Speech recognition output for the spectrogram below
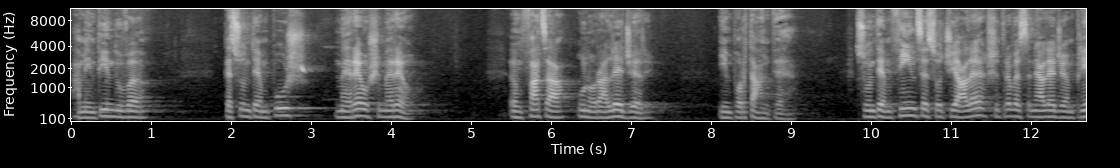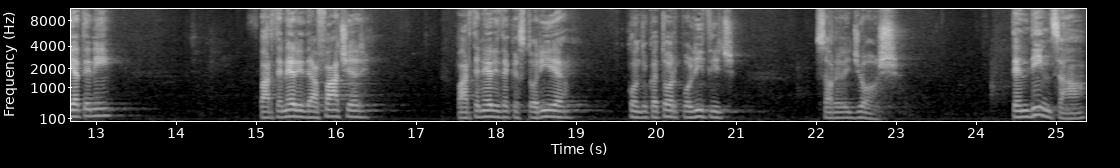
amintindu-vă că suntem puși mereu și mereu în fața unor alegeri importante. Suntem ființe sociale și trebuie să ne alegem prietenii, partenerii de afaceri, partenerii de căsătorie, conducători politici sau religioși. Tendința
